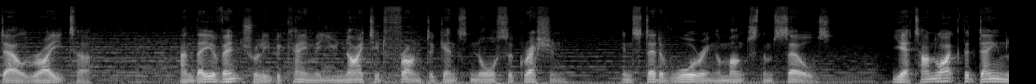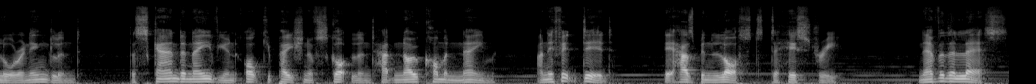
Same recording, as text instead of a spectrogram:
Dál Riata, and they eventually became a united front against Norse aggression instead of warring amongst themselves. Yet, unlike the Danelaw in England, the Scandinavian occupation of Scotland had no common name, and if it did, it has been lost to history. Nevertheless,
